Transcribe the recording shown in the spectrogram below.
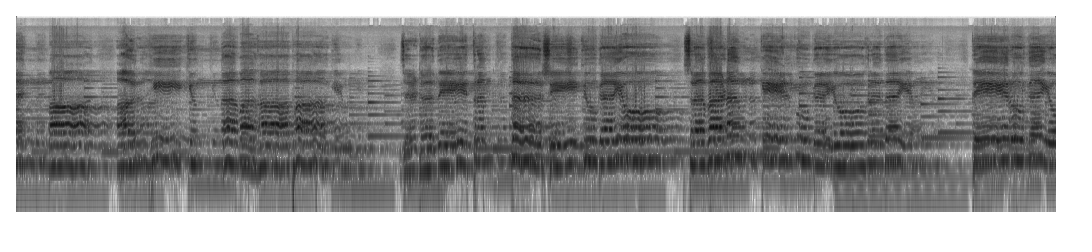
സത്തമമശിഹാഭക്തന്മാർ ശ്രവണം കേൾക്കുകയോ ഹൃദയം തേറുകയോ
